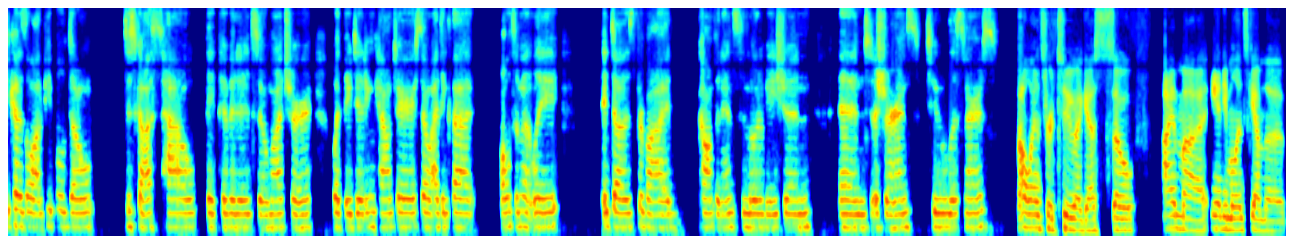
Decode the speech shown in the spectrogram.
because a lot of people don't discuss how they pivoted so much or what they did encounter. So I think that ultimately it does provide confidence and motivation and assurance to listeners. I'll answer too, I guess. So I'm uh, Andy Molinsky. I'm the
